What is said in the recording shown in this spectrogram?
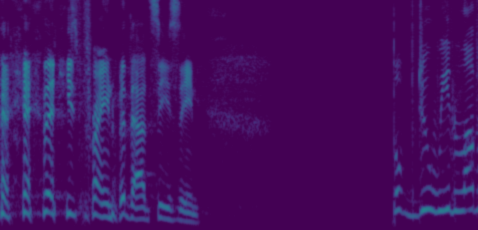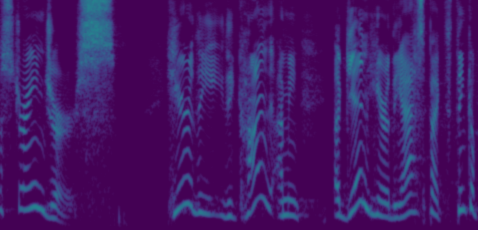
and then he's praying without ceasing. But do we love strangers? Here, the, the kind, I mean, again, here, the aspect, think of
